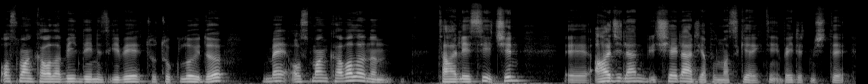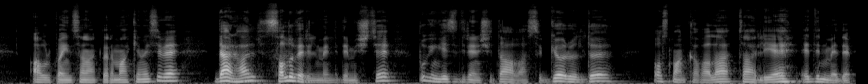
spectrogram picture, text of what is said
Osman Kavala bildiğiniz gibi tutukluydu ve Osman Kavala'nın tahliyesi için e, acilen bir şeyler yapılması gerektiğini belirtmişti Avrupa İnsan Hakları Mahkemesi ve derhal salı verilmeli demişti. Bugün Gezi direnişi davası görüldü. Osman Kavala tahliye edilmedi.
